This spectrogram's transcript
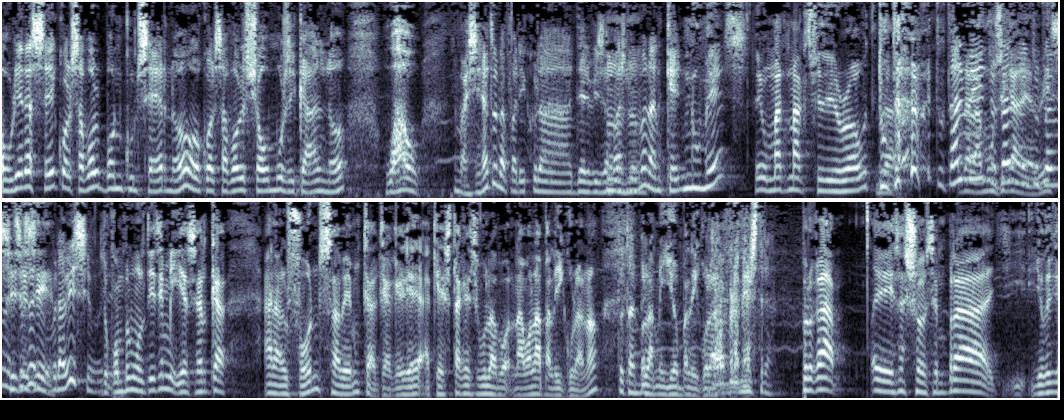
hauria de ser qualsevol bon concert, no? O qualsevol show musical, no? Uau! Imagina't una pel·lícula d'Elvis de Bas Luhrmann en què només Sí, un Mad Max Fury Road de, Total- totalment, de música totalment, d'Elvis. totalment. Sí, sí, bravíssim, T'ho sí. compro moltíssim i és cert que en el fons sabem que, que, que aquesta hagués sigut la, la bona pel·lícula, no? Totalment. O la millor pel·lícula. Obra mestra. Però clar, eh, és això, sempre jo crec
